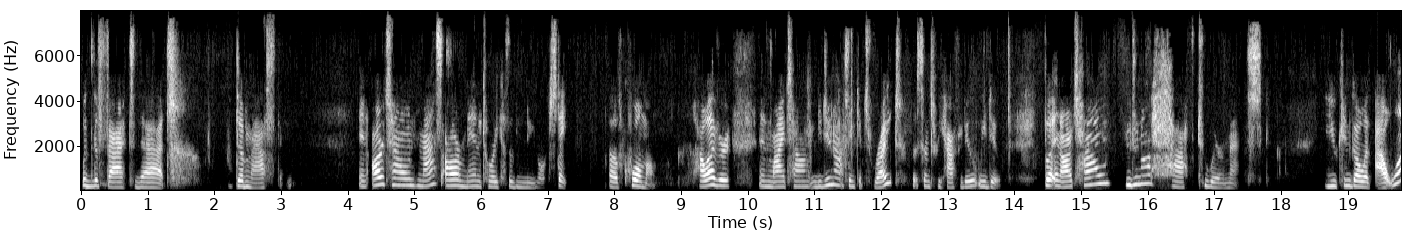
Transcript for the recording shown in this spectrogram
with the fact that the mask thing. In our town, masks are mandatory because of the New York State of Cuomo. However, in my town, we do not think it's right, but since we have to do it, we do. But in our town, you do not have to wear a mask. You can go without one,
